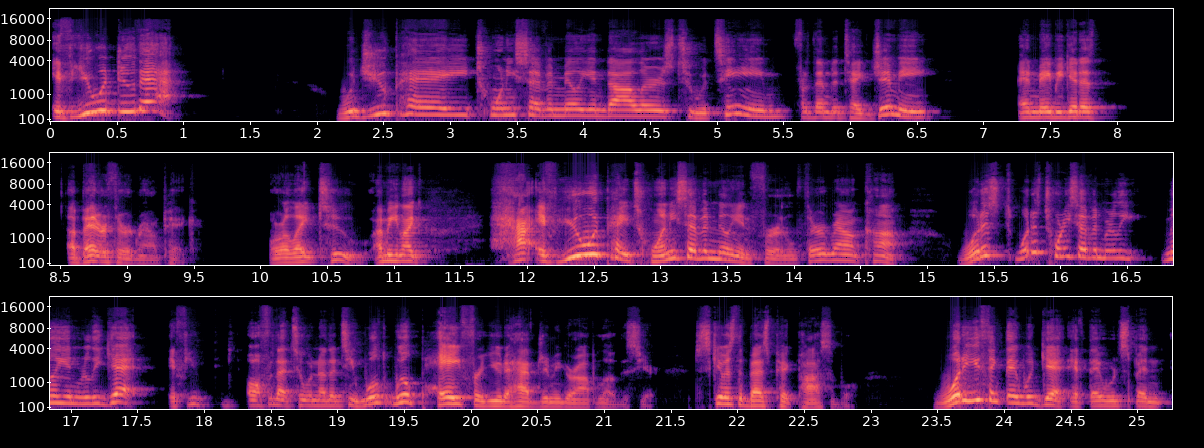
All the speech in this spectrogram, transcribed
If you would do that, would you pay $27 million to a team for them to take Jimmy and maybe get a, a better third round pick or a late two? I mean, like, how, if you would pay 27 million for a third round comp, what is what does 27 really million really get if you offer that to another team? We'll we'll pay for you to have Jimmy Garoppolo this year. Just give us the best pick possible. What do you think they would get if they would spend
